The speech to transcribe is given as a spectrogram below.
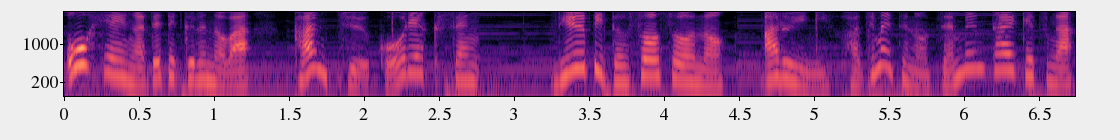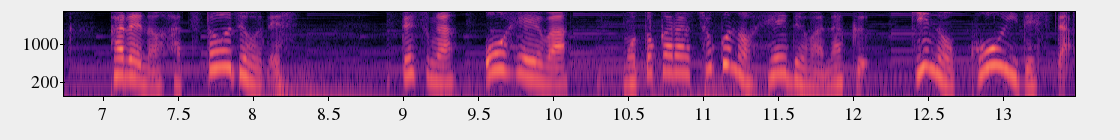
王兵が出てくるのは漢中攻略戦。劉備と曹操のある意味初めての全面対決が彼の初登場です。ですが王兵は元から蜀の兵ではなく義の行為でした。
